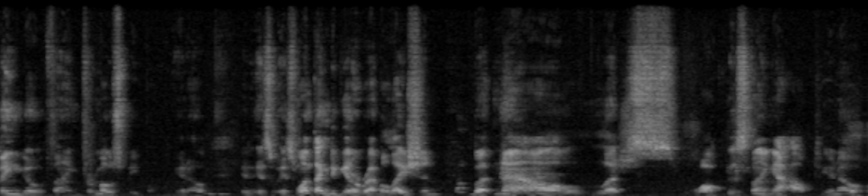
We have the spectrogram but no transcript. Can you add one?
bingo thing for most people. You know, it, it's it's one thing to get a revelation, but now let's walk this thing out. You know,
